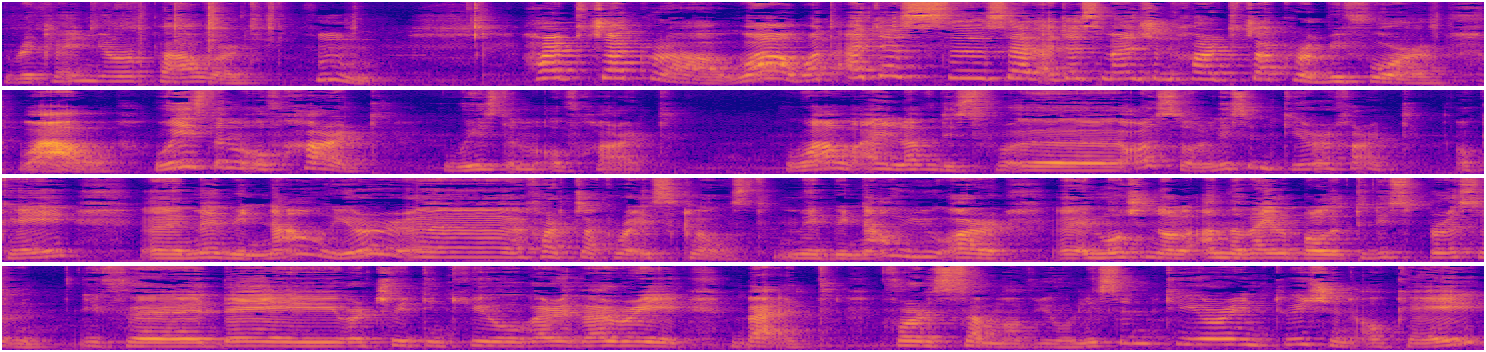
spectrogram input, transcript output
Reclaim your power. Hmm, Chakra. Wow, what I just uh, said, I just mentioned heart chakra before. Wow, wisdom of heart. Wisdom of heart. Wow, I love this. Uh, also, listen to your heart. Okay, uh, maybe now your uh, heart chakra is closed. Maybe now you are uh, emotional, unavailable to this person if uh, they were treating you very, very bad for some of you. Listen to your intuition, okay?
